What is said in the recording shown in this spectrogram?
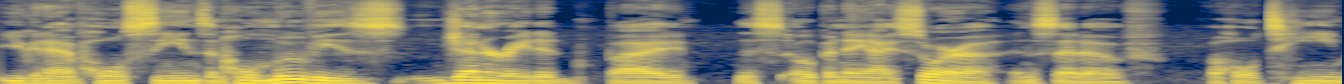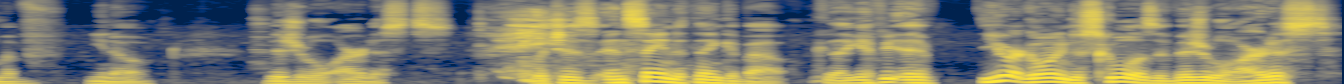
you could have whole scenes and whole movies generated by this OpenAI Sora instead of a whole team of you know visual artists, which is insane to think about. Like if you, if you are going to school as a visual artist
